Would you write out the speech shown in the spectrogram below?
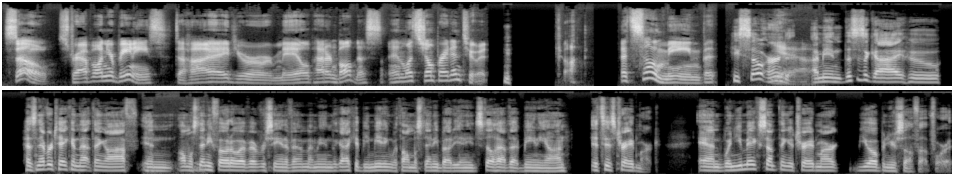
So, strap on your beanies to hide your male pattern baldness and let's jump right into it. Hmm. God, that's so mean, but he's so earned Yeah. it. I mean, this is a guy who has never taken that thing off in almost any photo I've ever seen of him. I mean, the guy could be meeting with almost anybody and he'd still have that beanie on. It's his trademark. And when you make something a trademark, you open yourself up for it.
